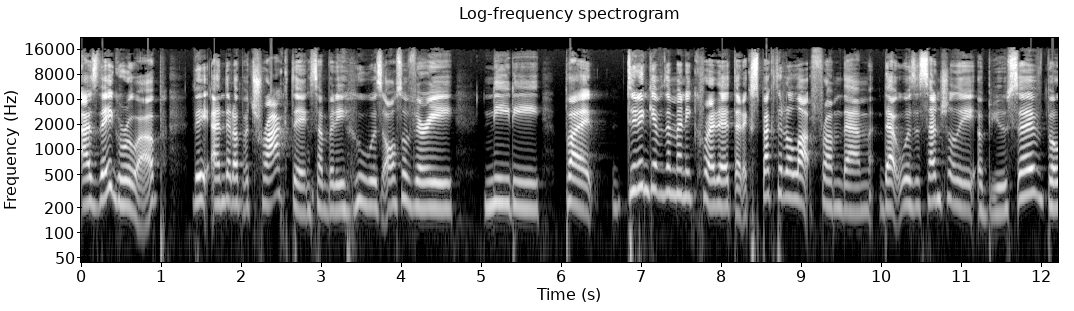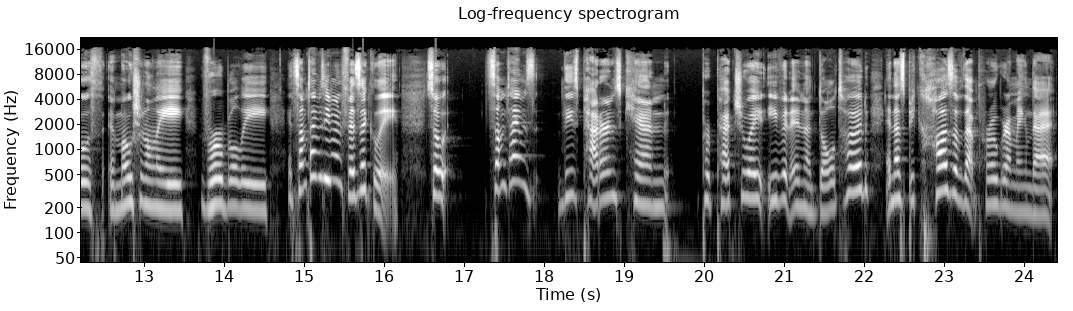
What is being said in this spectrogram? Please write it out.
as they grew up, they ended up attracting somebody who was also very needy, but didn't give them any credit, that expected a lot from them, that was essentially abusive, both emotionally, verbally, and sometimes even physically. So sometimes these patterns can perpetuate even in adulthood. And that's because of that programming that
